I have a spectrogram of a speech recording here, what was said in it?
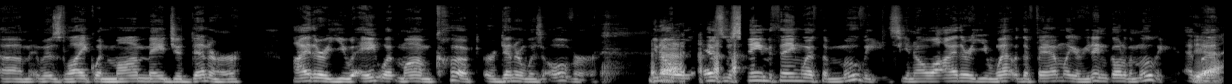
um, it was like when mom made you dinner, either you ate what mom cooked or dinner was over. You know, it's the same thing with the movies. You know, either you went with the family or you didn't go to the movie. Yeah. But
